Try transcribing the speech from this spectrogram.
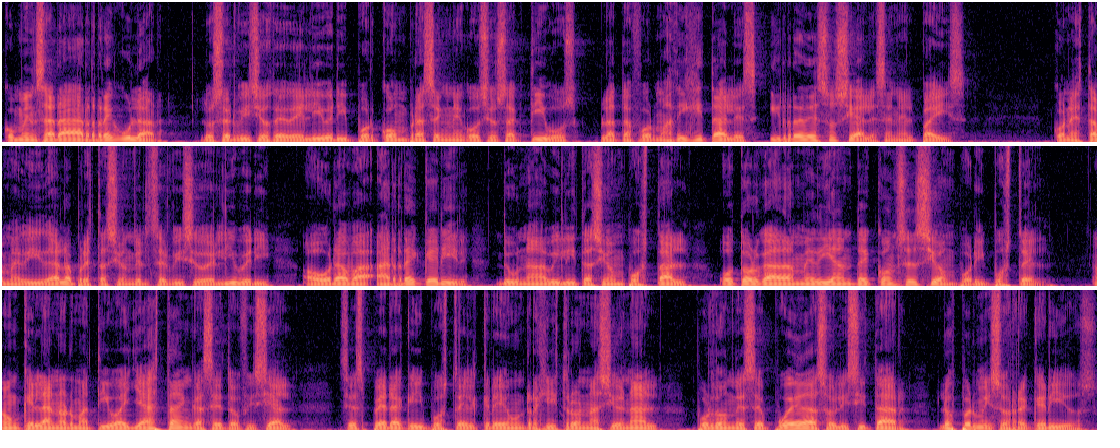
comenzará a regular los servicios de delivery por compras en negocios activos, plataformas digitales y redes sociales en el país. Con esta medida, la prestación del servicio delivery ahora va a requerir de una habilitación postal otorgada mediante concesión por Hipostel. Aunque la normativa ya está en Gaceta Oficial, se espera que Hipostel cree un registro nacional por donde se pueda solicitar los permisos requeridos.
